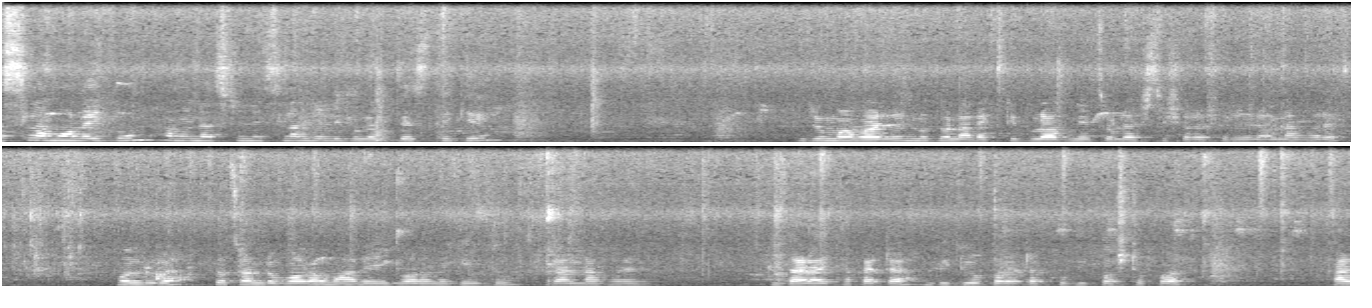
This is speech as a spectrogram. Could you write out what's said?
আসসালামু আলাইকুম, আমি Nasrin Islam daily blog page থেকে। জুম্মাবারের নতুন আরেকটি ব্লগ নিয়ে চলে আসছি সরাসরি রান্নাঘরে। বন্ধুরা, প্রচণ্ড গরম আর এই গরমে কিন্তু রান্নাঘরে দাঁড়ায় থাকাটা, ভিডিও করাটা খুবই কষ্টকর। আর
